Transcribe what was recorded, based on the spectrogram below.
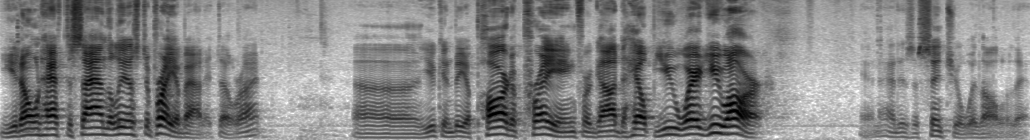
You don't have to sign the list to pray about it, though, right? Uh, you can be a part of praying for God to help you where you are. And that is essential with all of that.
